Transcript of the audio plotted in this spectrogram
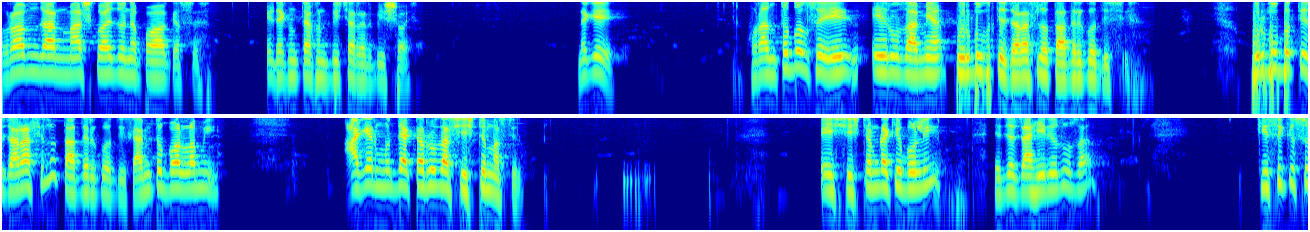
রমজান মাস কয়জনে পাওয়া গেছে? এটা কিন্তু এখন বিচারের বিষয়। নাকি? কোরআন তো বলছে, এই এই রোজা আমি পূর্ববর্তী যারা ছিল তাদেরকেও দিছি। পূর্ববর্তী যারা ছিল তাদেরকেও দিছি। আমি তো বললামই, আগের মধ্যে একটা রোজার সিস্টেম আছিল। এই সিস্টেমটা কি বলি? এই যে জাহিরি রোজা, কিছু কিছু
